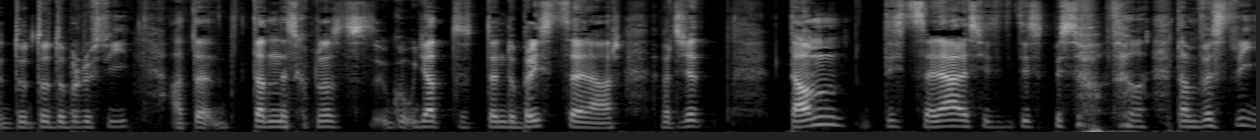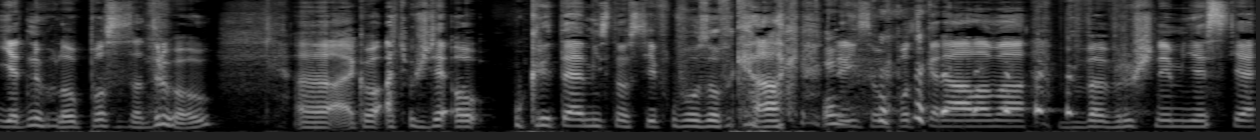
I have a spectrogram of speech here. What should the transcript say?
do, to dobrodružství a ten, ta neschopnost udělat ten dobrý scénář, protože tam ty scénáři, ty, ty spisovatele, tam vrství jednu hloupost za druhou, uh, jako ať už jde o ukryté místnosti v uvozovkách, které jsou pod kanálama v, v rušném městě,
